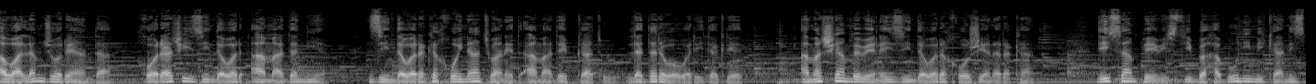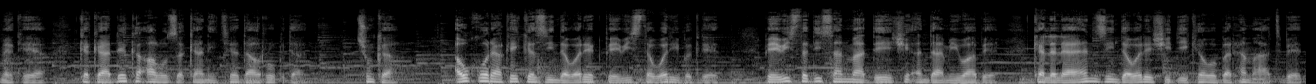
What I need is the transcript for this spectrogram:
ئەوا لەم جۆرەیاندا خۆراکی زیندەوەر ئامادە نییە، زیندەوەرەکە خۆی ناتوانێت ئامادەی بکات و لە دەرەوە وەری دەگرێت، ئەمەشیان بە وێنەی زیندەوەرە خۆژیەنەرەکان. دیسان پێویستی بە هەبوونی میکانیزمێک هەیە کە کارلێکە ئاڵۆزەکانی تێدا ڕوو بدات، چونکە ئەو خۆراکەی کە زیندەوەرێک پێویستە وەری بگرێت، پێویستە دیسان ماددەیەکی ئەندامی وابێ کە لەلایەن زیندەوەرێکی دیکەوە بەرهەم هاتبێت.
